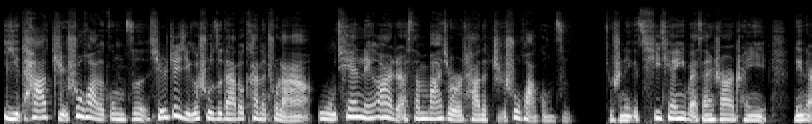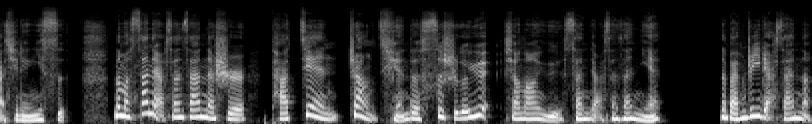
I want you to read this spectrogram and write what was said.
以他指数化的工资。其实这几个数字大家都看得出来啊，五千零二点三八就是他的指数化工资。就是那个七千一百三十二乘以零点七零一四，那么三点三三呢，是它建账前的四十个月，相当于三点三三年。那百分之一点三呢，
